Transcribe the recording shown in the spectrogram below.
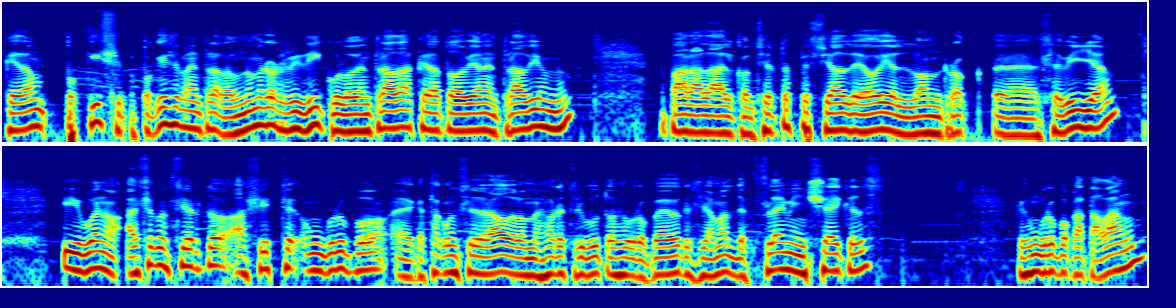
quedan poquísimas, poquísimas entradas, un número ridículo de entradas queda todavía en Entradium, ¿no? Para la- el concierto especial de hoy, el Long Rock eh, Sevilla. Y bueno, a ese concierto asiste un grupo eh, que está considerado de los mejores tributos europeos que se llama The Flaming Shakers, que es un grupo catalán.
